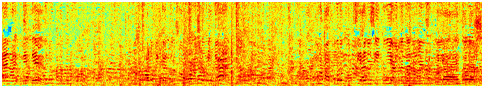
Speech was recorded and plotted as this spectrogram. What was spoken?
And I with this. Ano pinggan? Ko special pinggan. Si ano si Kuya ang nagano niya sa Kuya Tadashi.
